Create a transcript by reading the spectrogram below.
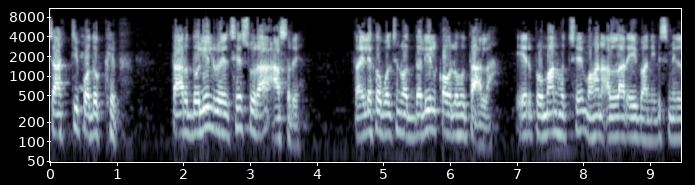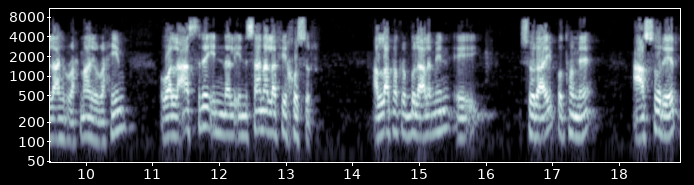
চারটি পদক্ষেপ, তার দলিল রয়েছে সুরা আসরে। তাই লেখক বলছেন দলিল কৌলহ তালা এর প্রমাণ হচ্ছে মহান আল্লাহর এই বাণী বিসমিল্লাহ রহমান রাহিম। ওয়াল আসরে ইন্নাল ইনসান আল্লাফি খসুর। আল্লাহ ফকরবুল আলমিন এই সুরাই প্রথমে আসরের,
